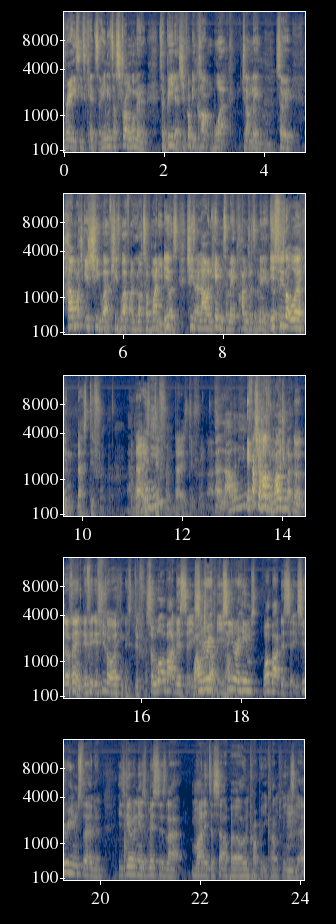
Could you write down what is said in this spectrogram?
raise his kids, so he needs a strong woman to be there. She probably can't work. Do you know what I mean? So how much is she worth? She's worth a lot of money because she's allowing him to make hundreds of millions. If she's not working, that's different, bro. That is Allowing him? different. That is different. Allowing him? if that's your husband, why would you work? No, the thing, if, if she's not working, it's different. So what about this? You Why see, would you Ra- rap it, you you see? Raheem's. What about this? You see Raheem Sterling. He's giving his missus like money to set up her own property companies. Hmm. Yeah.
